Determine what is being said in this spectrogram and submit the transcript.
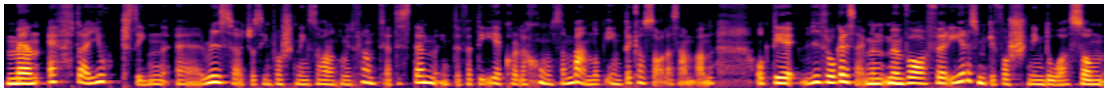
Men efter att ha gjort sin eh, research och sin forskning så har de kommit fram till att det stämmer inte för att det är korrelationssamband och inte kausala samband. Och det, vi frågade så här, men, men varför varför är det så mycket forskning då som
